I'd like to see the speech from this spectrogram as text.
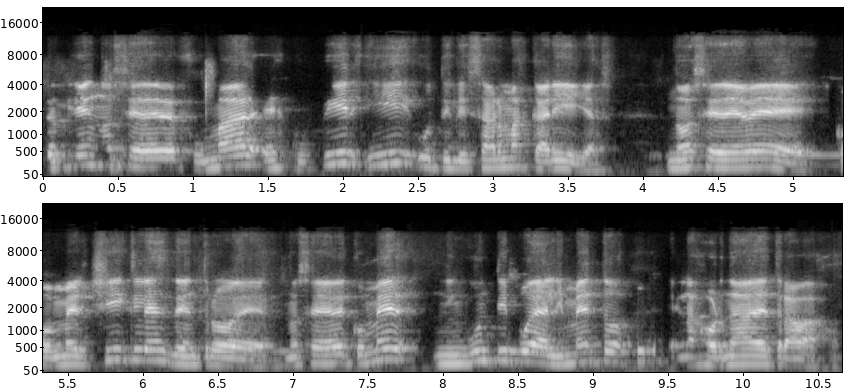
También no se debe fumar, escupir y utilizar mascarillas no se debe comer chicles dentro de, no se debe comer ningún tipo de alimento en la jornada de trabajo.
